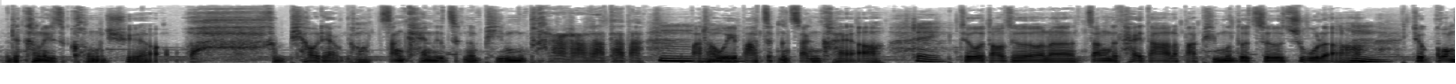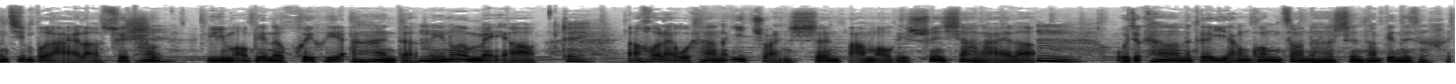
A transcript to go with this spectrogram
我就看到一只孔雀啊，哇，很漂亮，然后张开那个整个屏幕，啪啦啦啦啦啦，把它尾巴整个张开啊，对，结果到最后呢，张的太大了，把屏幕都遮住了啊，就光进不来了，所以它。羽毛变得灰灰暗暗的，没那么美啊。嗯、对。然后后来我看到它一转身，把毛给顺下来了。嗯。我就看到那个阳光照在它身上，变得是很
